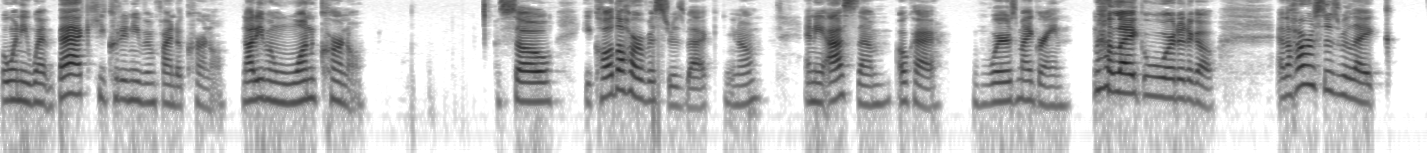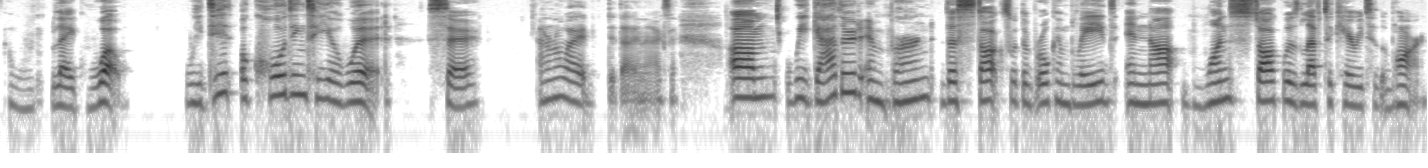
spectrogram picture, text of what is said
But when he went back, he couldn't even find a kernel, not even one kernel. So he called the harvesters back, you know, and he asked them, okay, where's my grain? like, where did it go? And the harvesters were like, like, whoa, we did according to your word, sir. I don't know why I did that in the accent. Um, we gathered and burned the stalks with the broken blades, and not one stalk was left to carry to the barn.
